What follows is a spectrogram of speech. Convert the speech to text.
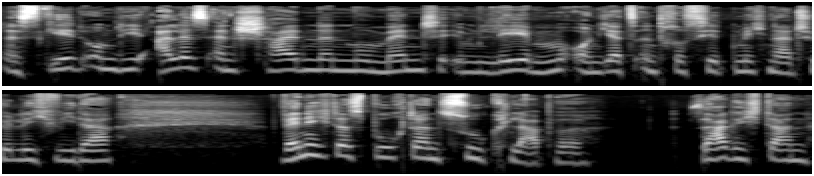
Es geht um die alles entscheidenden Momente im Leben. Und jetzt interessiert mich natürlich wieder, wenn ich das Buch dann zuklappe, sage ich dann,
